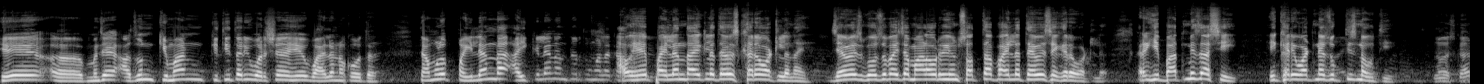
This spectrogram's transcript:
हे म्हणजे अजून किमान कितीतरी वर्ष हे व्हायला नको होतं. त्यामुळे पहिल्यांदा ऐकल्यानंतर तुम्हाला अहो हे पहिल्यांदा ऐकलं त्यावेळेस खरं वाटलं नाही. ज्यावेळेस गोजोबाईच्या माळावर येऊन स्वतः पाहिलं त्यावेळेस हे खरं वाटलं. कारण ही बातमीच अशी ही खरी वाटण्याचुकतीच नव्हती. नमस्कार.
